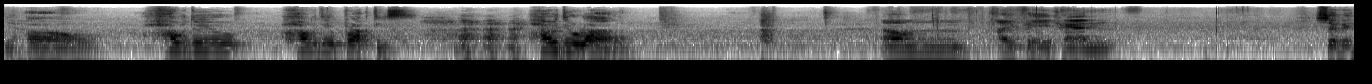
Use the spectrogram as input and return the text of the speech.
Yeah. Um, how do you how do you practice? how do you learn? um I play can seven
